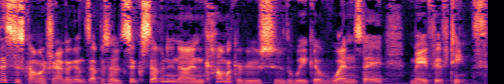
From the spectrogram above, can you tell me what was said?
This is Comic Shenanigans, episode 679, comic reviews for the week of Wednesday, May 15th.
